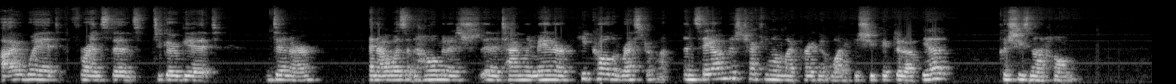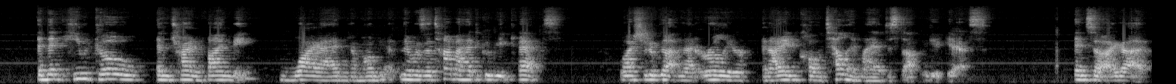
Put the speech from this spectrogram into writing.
I went, for instance, to go get dinner and I wasn't home in a, in a timely manner, he'd call the restaurant and say, I'm just checking on my pregnant wife. Has she picked it up yet? Because she's not home. And then he would go and try and find me why I hadn't come home yet. And there was a time I had to go get gas. Well, I should have gotten that earlier, and I didn't call and tell him I had to stop and get gas. And so I got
